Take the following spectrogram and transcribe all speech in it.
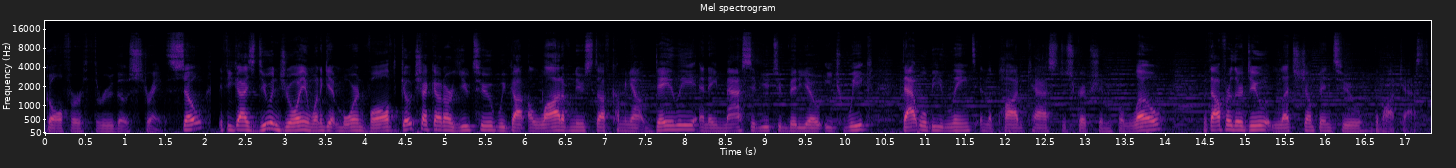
golfer through those strengths. So, if you guys do enjoy and want to get more involved, go check out our YouTube. We've got a lot of new stuff coming out daily and a massive YouTube video each week. That will be linked in the podcast description below. Without further ado, let's jump into the podcast.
